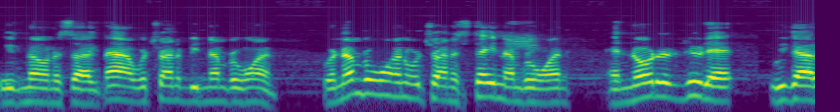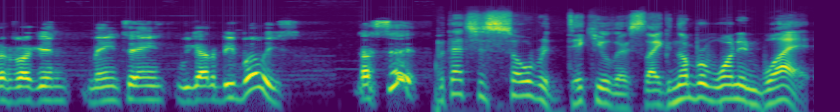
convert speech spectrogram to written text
We've known it's like, nah, we're trying to be number one. We're number one. We're trying to stay number one. And in order to do that, we gotta fucking maintain. We gotta be bullies. That's it. But that's just so ridiculous. Like, number one in what?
